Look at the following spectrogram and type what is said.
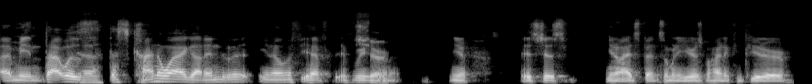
I mean, that was Yeah. that's kind of why I got into it. You know, if you have, if we, Sure. you know, it's just you know, I'd spent so many years behind a computer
